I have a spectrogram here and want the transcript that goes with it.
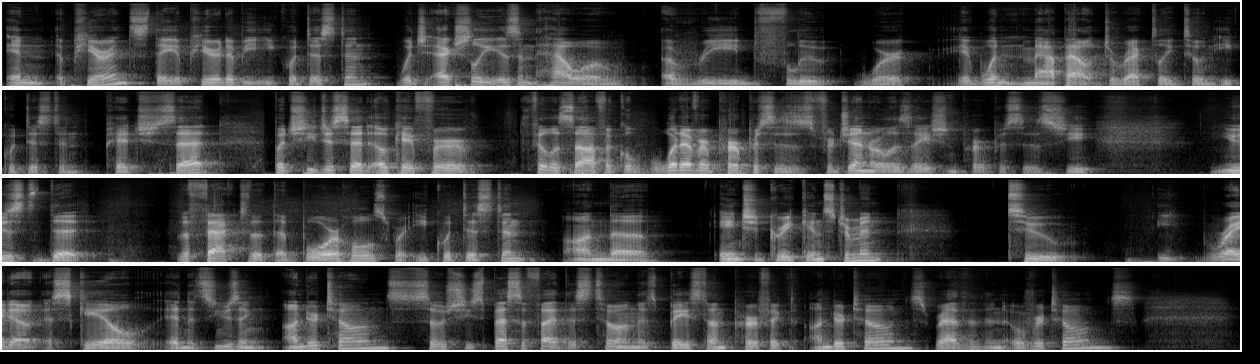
in appearance. They appear to be equidistant, which actually isn't how a a reed flute work it wouldn't map out directly to an equidistant pitch set. But she just said, okay, for philosophical, whatever purposes, for generalization purposes, she used the the fact that the bore holes were equidistant on the ancient Greek instrument to write out a scale and it's using undertones. So she specified this tone is based on perfect undertones rather than overtones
